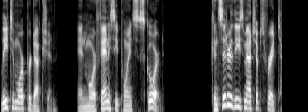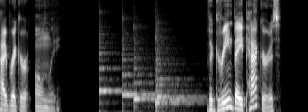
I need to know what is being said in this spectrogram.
lead to more production and more fantasy points scored. Consider these matchups for a tiebreaker only. The Green Bay Packers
